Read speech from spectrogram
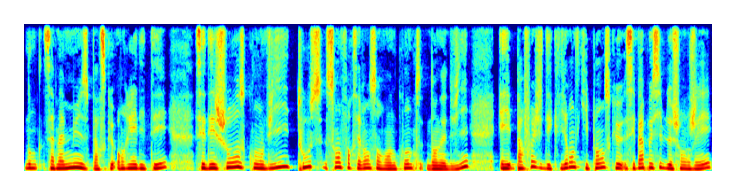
Donc ça m'amuse parce que en réalité c'est des choses qu'on vit tous sans forcément s'en rendre compte dans notre vie. Et parfois j'ai des clientes qui pensent que c'est pas possible de changer,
